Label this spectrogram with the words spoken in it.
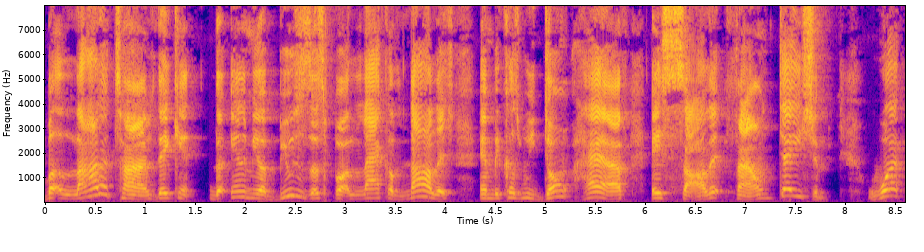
But a lot of times they can the enemy abuses us for lack of knowledge and because we don't have a solid foundation. What?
